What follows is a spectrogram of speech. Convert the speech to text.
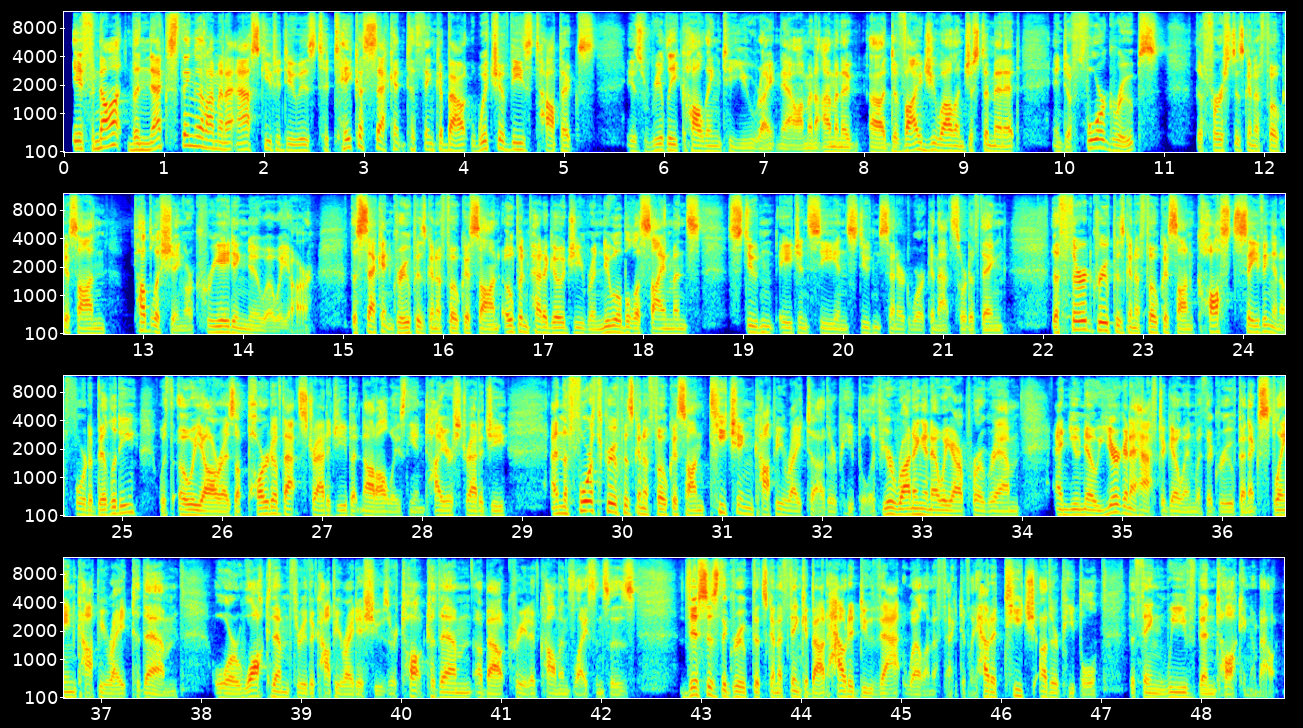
If not, the next thing that I'm going to ask you to do is to take a second to think about which of these topics is really calling to you right now. I'm going to, I'm going to uh, divide you all in just a minute into four groups. The first is going to focus on publishing or creating new OER. The second group is going to focus on open pedagogy, renewable assignments, student agency and student-centered work and that sort of thing. The third group is going to focus on cost saving and affordability with OER as a part of that strategy, but not always the entire strategy. And the fourth group is going to focus on teaching copyright to other people. If you're running an OER program and you know you're going to have to go in with a group and explain copyright to them or walk them through the copyright issues or talk to them about Creative Commons licenses, this is the group that's going to think about how to do that well and effectively, how to teach other people the thing we've been talking about.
